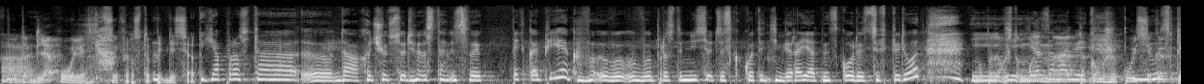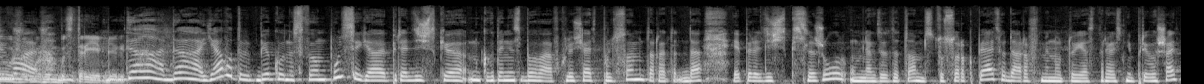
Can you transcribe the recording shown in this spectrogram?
Ну, это а, для Оли цифра 150. Я просто, э, да, хочу все время вставить свои 5 копеек. Вы, вы просто несете с какой-то невероятной скоростью вперед. Ну, и потому что мы на таком же пульсе, как ты, уже можем быстрее бегать. Да, да, я вот бегаю на своем пульсе, я периодически, ну, когда не забываю включать пульсометр этот, да, я периодически слежу, у меня где-то там 145 ударов в минуту, я стараюсь не превышать,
